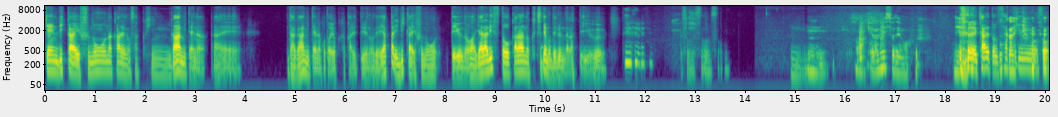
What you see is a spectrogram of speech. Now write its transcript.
見理解不能な彼の作品がみたいな、えーだがみたいなことがよく書かれているのでやっぱり理解不能っていうのはギャラリストからの口でも出るんだなっていう。そうそうそう。うん。うん。まあ、ギャラリストでも、ふね、彼と作品をそう。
